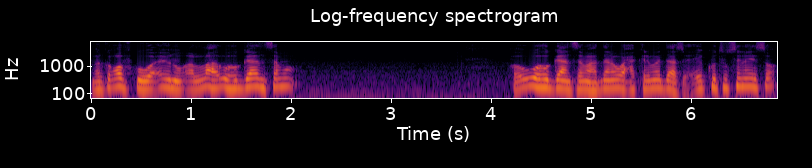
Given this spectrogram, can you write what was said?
Marka qofku waa inuu allah u hogaansamo oo u hogaansamo haddana waxa kelimadaas ay ku tusinayso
